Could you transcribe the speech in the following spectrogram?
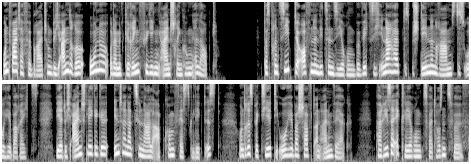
und Weiterverbreitung durch andere ohne oder mit geringfügigen Einschränkungen erlaubt. Das Prinzip der offenen Lizenzierung bewegt sich innerhalb des bestehenden Rahmens des Urheberrechts, wie er durch einschlägige internationale Abkommen festgelegt ist, und respektiert die Urheberschaft an einem Werk. Pariser Erklärung 2012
